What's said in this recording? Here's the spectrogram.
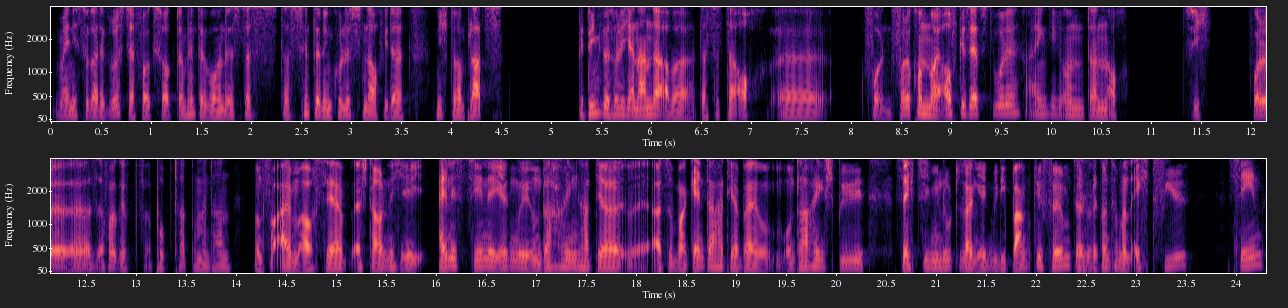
wenn nicht sogar der größte Erfolgsfaktor im Hintergrund ist, dass das hinter den Kulissen auch wieder nicht nur am Platz bedingt natürlich einander, aber dass das da auch äh, voll, vollkommen neu aufgesetzt wurde eigentlich und dann auch sich voll äh, als Erfolg verpuppt hat momentan. Und vor allem auch sehr erstaunlich, eine Szene irgendwie, Unterhaching hat ja, also Magenta hat ja bei Unterhaching-Spiel 60 Minuten lang irgendwie die Bank gefilmt, also da konnte man echt viel sehen.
